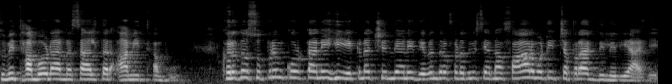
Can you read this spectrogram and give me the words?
तुम्ही थांबवणार नसाल तर आम्ही थांबू. खरं तर सुप्रीम कोर्टाने ही एकनाथ शिंदे आणि देवेंद्र फडणवीस यांना फार मोठी चपराक दिलेली आहे.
